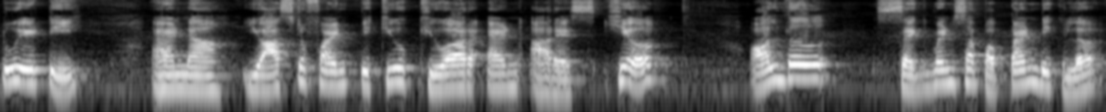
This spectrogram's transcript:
280 and uh, you asked to find PQ, QR and RS. Here all the segments are perpendicular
